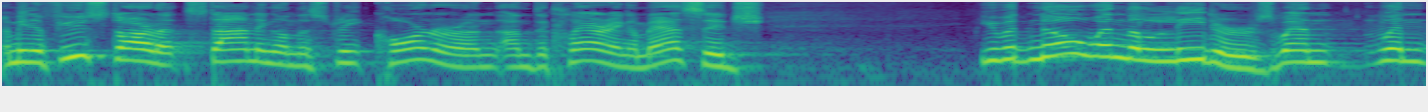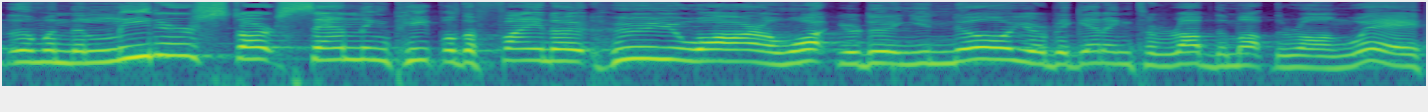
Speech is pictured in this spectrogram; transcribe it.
I mean, if you started standing on the street corner and, and declaring a message, you would know when the leaders, when, when, when the leaders start sending people to find out who you are and what you're doing, you know you're beginning to rub them up the wrong way,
